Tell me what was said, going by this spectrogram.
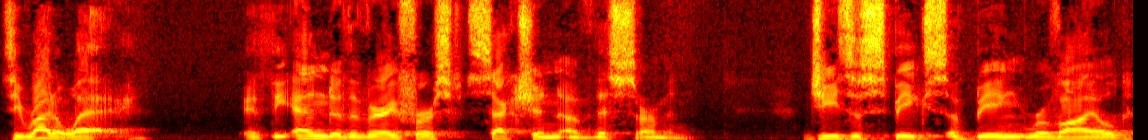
See, right away, at the end of the very first section of this sermon, Jesus speaks of being reviled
